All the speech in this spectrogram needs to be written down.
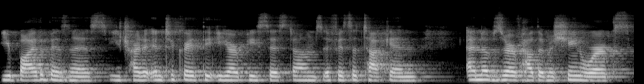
you buy the business, you try to integrate the ERP systems if it's a tuck-in, and observe how the machine works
